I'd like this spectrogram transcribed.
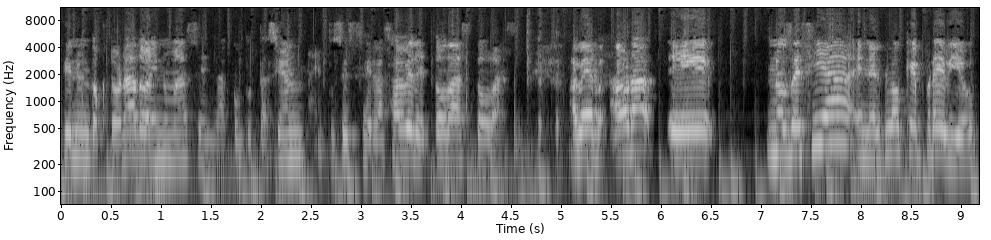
tiene un doctorado ahí nomás en la computación, entonces se la sabe de todas, todas. A ver, ahora... Eh, nos decía en el bloque previo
